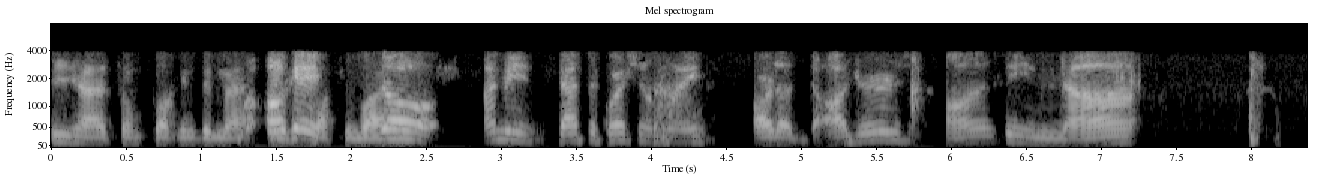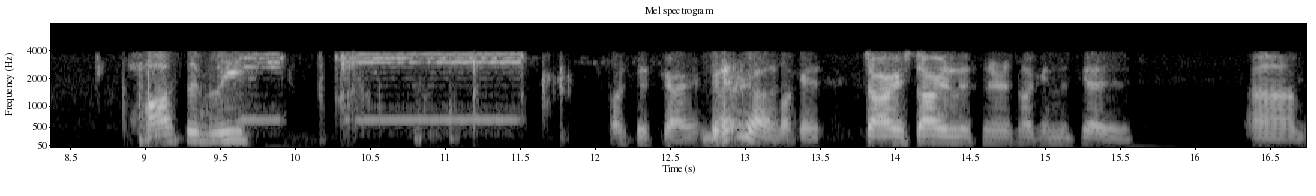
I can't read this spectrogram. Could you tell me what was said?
he had some fucking domestic okay, fucking violence. so I mean, that's a question. of mine. are the Dodgers honestly not possibly? Fuck this guy. Yeah. Fucking sorry, sorry, listeners. Fucking this guy. Um.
